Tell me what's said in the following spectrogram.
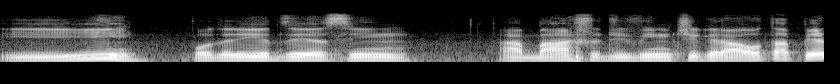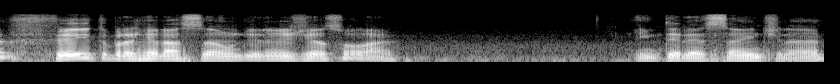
E poderia dizer assim, abaixo de 20 graus tá perfeito para geração de energia solar. Interessante, né?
